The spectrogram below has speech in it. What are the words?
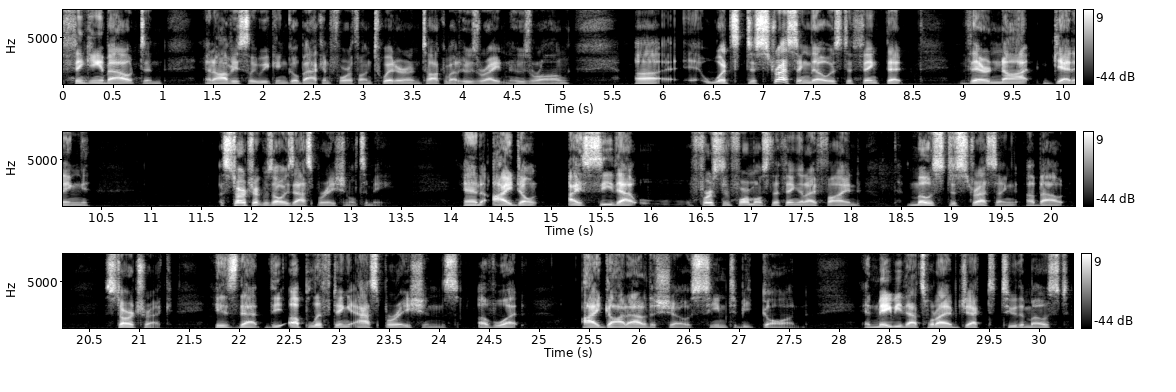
thinking about, and and obviously we can go back and forth on Twitter and talk about who's right and who's wrong. Uh, what's distressing though is to think that they're not getting Star Trek was always aspirational to me. And I don't, I see that first and foremost, the thing that I find most distressing about Star Trek is that the uplifting aspirations of what I got out of the show seem to be gone. And maybe that's what I object to the most.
